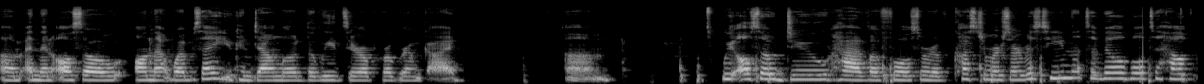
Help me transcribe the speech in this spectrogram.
um, and then also on that website, you can download the LEED Zero program guide. Um, we also do have a full sort of customer service team that's available to help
